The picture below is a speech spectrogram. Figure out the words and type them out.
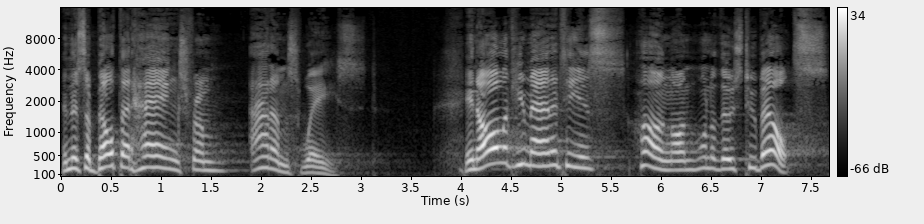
And there's a belt that hangs from Adam's waist. And all of humanity is hung on one of those two belts.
